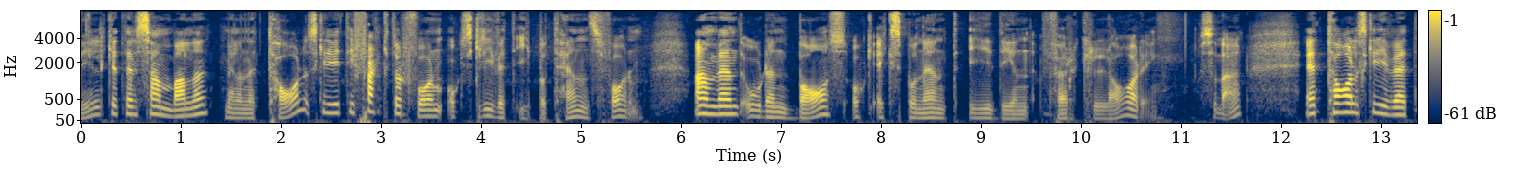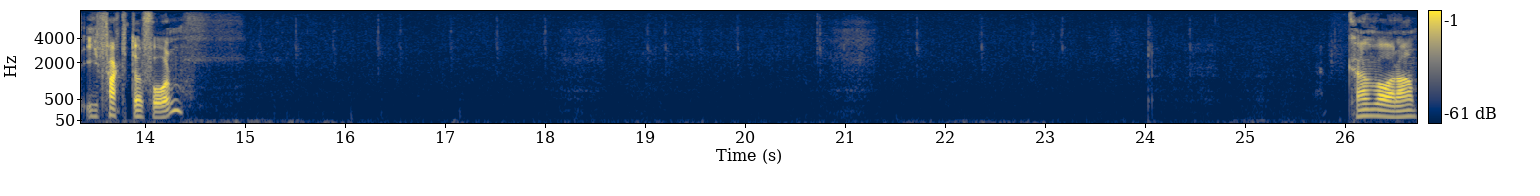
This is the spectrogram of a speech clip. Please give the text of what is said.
Vilket är sambandet mellan ett tal skrivet i faktorform och skrivet i potensform? Använd orden bas och exponent i din förklaring. Sådär. Ett tal skrivet i faktorform kan vara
